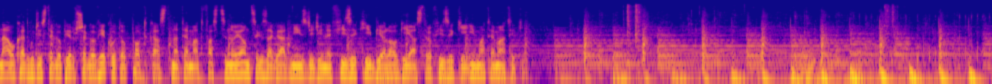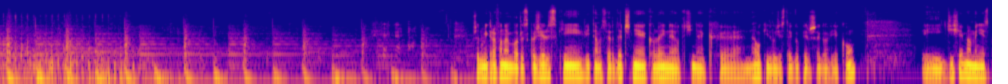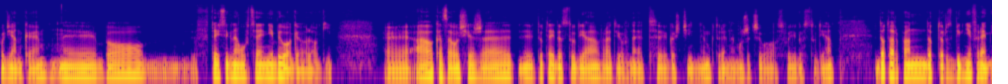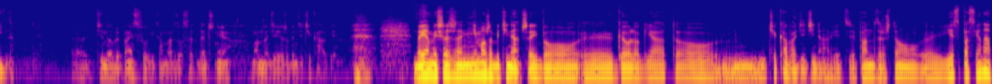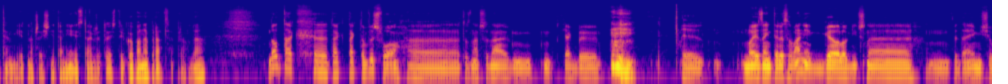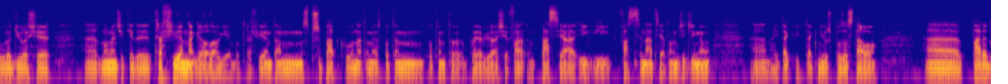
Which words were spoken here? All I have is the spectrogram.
Nauka XXI wieku to podcast na temat fascynujących zagadnień z dziedziny fizyki, biologii, astrofizyki i matematyki. Przed mikrofonem Borys Kozielski. Witam serdecznie. Kolejny odcinek e, Nauki XXI wieku. I dzisiaj mamy niespodziankę, y, bo w tej sygnałówce nie było geologii. Y, a okazało się, że y, tutaj do studia w Radiu Wnet gościnnym, które nam użyczyło swojego studia, dotarł pan dr Zbigniew Remin. Dzień dobry Państwu, witam bardzo serdecznie. Mam nadzieję, że będzie ciekawie. No ja myślę, że nie może być inaczej, bo y, geologia to y, ciekawa dziedzina wiedzy. Pan zresztą y, jest pasjonatem jednocześnie. To nie jest tak, że to jest tylko Pana praca, prawda? No tak, e, tak, tak to wyszło. E, to znaczy na, jakby e, moje zainteresowanie geologiczne wydaje mi się urodziło się w momencie, kiedy trafiłem na geologię, bo trafiłem tam z przypadku, natomiast potem, potem to pojawiła się pasja i, i, fascynacja tą dziedziną. E, no i tak, tak mi już pozostało. E, parę,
